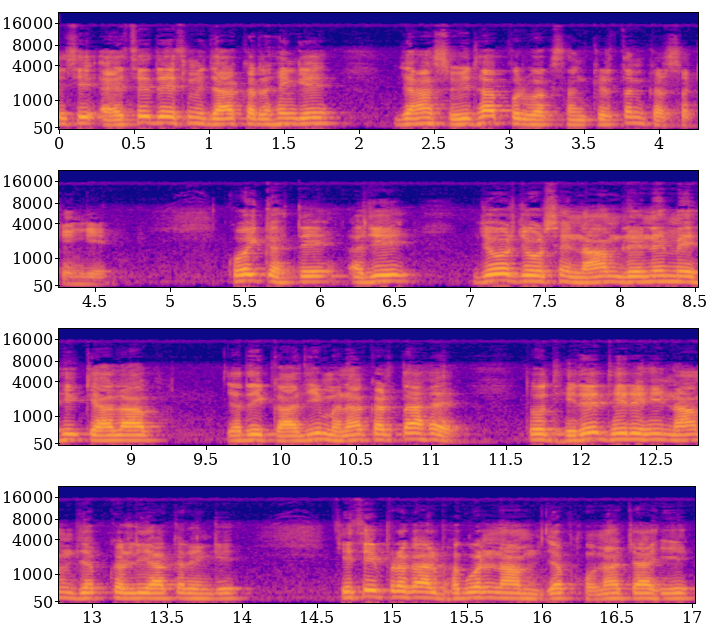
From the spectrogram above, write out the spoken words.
किसी ऐसे देश में जाकर रहेंगे जहाँ सुविधापूर्वक संकीर्तन कर सकेंगे। कोई कहते, अजी ज़ोर ज़ोर से नाम लेने में ही क्या लाभ? यदि काजी मना करता है तो धीरे धीरे ही नाम जप कर लिया करेंगे। किसी प्रकार भगवान नाम जप होना चाहिए।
